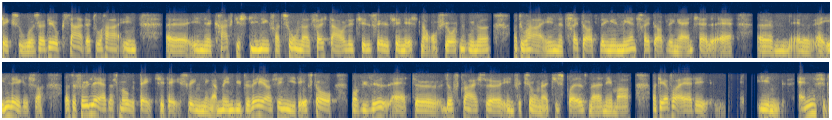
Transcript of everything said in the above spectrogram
seks uger, så er det jo klart, at du har en, øh, en øh, kraftig stigning fra 250 daglige tilfælde til næsten over 1400, og du har en øh, tredobling, en mere end tredobling af antallet af, øh, øh af indlæggelser. Og selvfølgelig er der små dag-til-dag svingninger, men vi bevæger os ind i et efterår, hvor vi ved, at øh, luftvejsinfektioner de spredes meget nemmere. Og derfor er det i en anden situation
